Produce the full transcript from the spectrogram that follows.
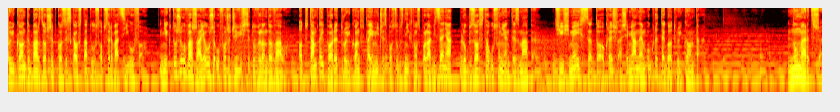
trójkąt bardzo szybko zyskał status obserwacji UFO. Niektórzy uważają, że UFO rzeczywiście tu wylądowało. Od tamtej pory trójkąt w tajemniczy sposób zniknął z pola widzenia lub został usunięty z mapy. Dziś miejsce to określa się mianem ukrytego trójkąta. Numer 3.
